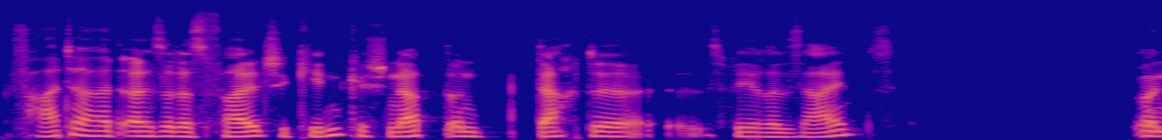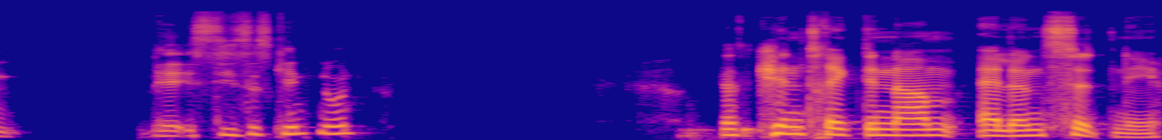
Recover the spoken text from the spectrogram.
Vater hat also das falsche Kind geschnappt und dachte, es wäre seins? Und wer ist dieses Kind nun? Das Kind trägt den Namen Alan Sidney.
